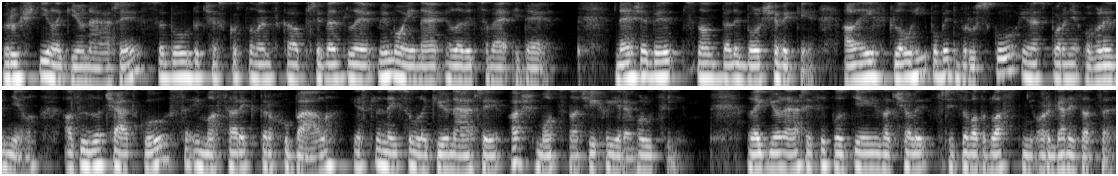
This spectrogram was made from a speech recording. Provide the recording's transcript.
Ruští legionáři sebou do Československa přivezli mimo jiné i levicové ideje. Ne, že by snad byli bolševiky, ale jejich dlouhý pobyt v Rusku je nesporně ovlivnil a ze začátku se i Masaryk trochu bál, jestli nejsou legionáři až moc načichlí revolucí. Legionáři si později začali zřizovat vlastní organizace.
